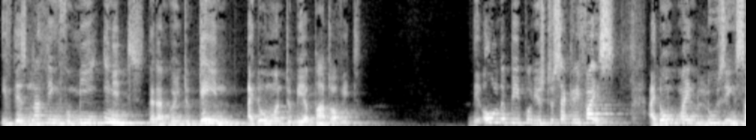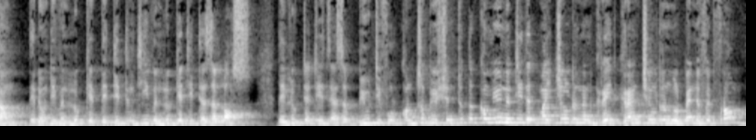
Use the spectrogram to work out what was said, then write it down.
if there's nothing for me in it that I'm going to gain, I don't want to be a part of it. The older people used to sacrifice. I don't mind losing some. They don't even look at, they didn't even look at it as a loss. They looked at it as a beautiful contribution to the community that my children and great grandchildren will benefit from.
